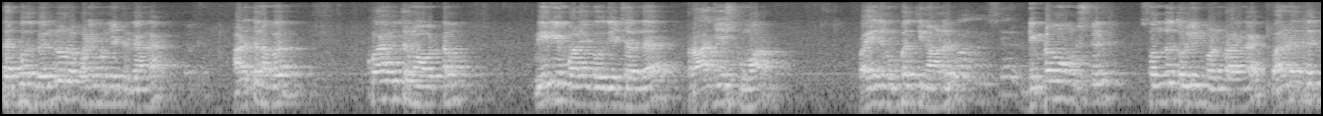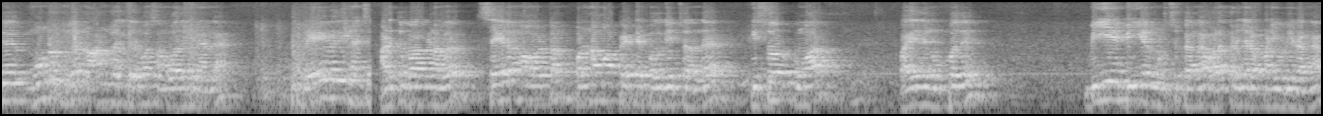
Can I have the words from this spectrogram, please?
தற்போது பெங்களூர்ல பணிபுரிஞ்சிட்டு இருக்காங்க. அடுத்த நபர் கோயம்புத்தூர் மாவட்டம் வீரியம்பாளையம் பகுதியை சேர்ந்த ராஜேஷ்குமார் வயது முப்பத்தி நாலு டிப்ளமோ முடிச்சுட்டு சொந்த தொழில் பண்றாங்க. வருடத்துக்கு மூன்று முதல் நான்கு லட்சம் ரூபாய் சம்பாதிக்கிறாங்க. ரேவதி நட்ச- அடுத்து பார்க்க சேலம் மாவட்டம் பொன்னம்மாப்பேட்டை பகுதியை சேர்ந்த கிஷோர் குமார். வயது முப்பது. பிஏ பிஎல் முடிச்சிருக்காங்க. வழக்கறிஞராக பணிபுரிகிறாங்க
